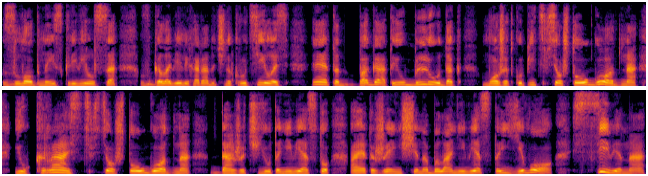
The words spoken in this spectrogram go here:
злобно искривился, в голове лихорадочно крутилось. Этот богатый ублюдок может купить все, что угодно, и украсть все, что угодно, даже чью-то невесту, а эта женщина была невестой его, Сивина.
